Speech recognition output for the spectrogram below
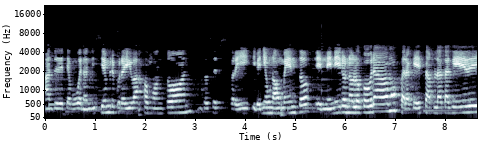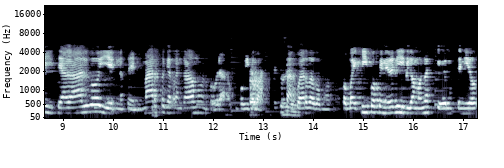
Antes decíamos, bueno, en diciembre por ahí baja un montón, entonces por ahí si venía un aumento, en enero no lo cobrábamos para que esa plata quede y se haga algo, y en, no sé, en marzo que arrancábamos cobrábamos un poquito más. Eso se acuerdo como, como equipo general y digamos, no es que hemos tenido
